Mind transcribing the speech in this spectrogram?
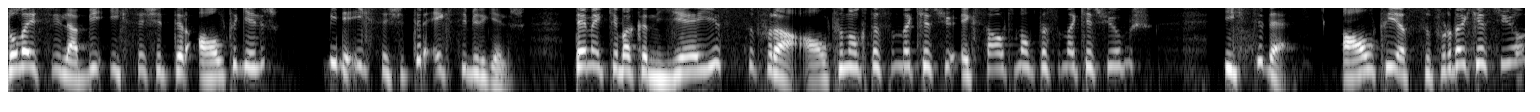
Dolayısıyla bir x eşittir 6 gelir. Bir de x eşittir eksi 1 gelir. Demek ki bakın y'yi 0'a 6 noktasında kesiyor. Eksi 6 noktasında kesiyormuş. X'i de 6'ya 0'da kesiyor.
